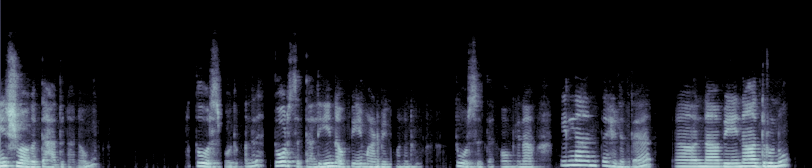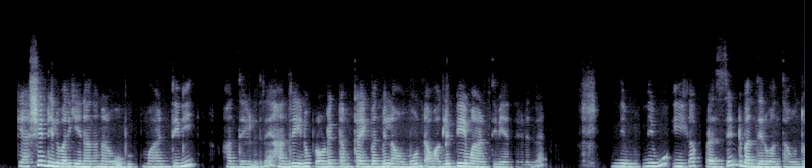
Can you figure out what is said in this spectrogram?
ಏನು ಶೋ ಆಗುತ್ತೆ ಅದನ್ನು ನಾವು ತೋರಿಸ್ಬೋದು. ಅಂದರೆ ತೋರಿಸುತ್ತೆ ಅಲ್ಲಿ ಏನು ನಾವು ಪೇ ಮಾಡಬೇಕು ಅನ್ನೋದು ತೋರಿಸುತ್ತೆ. ಓಕೆನಾ ಇಲ್ಲ ಅಂತ ಹೇಳಿದ್ರೆ ನಾವೇನಾದ್ರೂ ಕ್ಯಾಶ್ ಆನ್ ಡೆಲಿವರಿ ಏನಾದರೂ ನಾವು ಬುಕ್ ಮಾಡ್ತೀವಿ ಅಂತ ಹೇಳಿದ್ರೆ, ಅಂದರೆ ಏನು ಪ್ರಾಡಕ್ಟ್ ನಮ್ಮ ಕೈಗೆ ಬಂದಮೇಲೆ ನಾವು ಅಮೌಂಟ್ ಆವಾಗಲೇ ಪೇ ಮಾಡ್ತೀವಿ ಅಂತ ಹೇಳಿದ್ರೆ ನೀವು ನೀವು ಈಗ ಪ್ರೆಸೆಂಟ್ ಬಂದಿರುವಂಥ ಒಂದು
